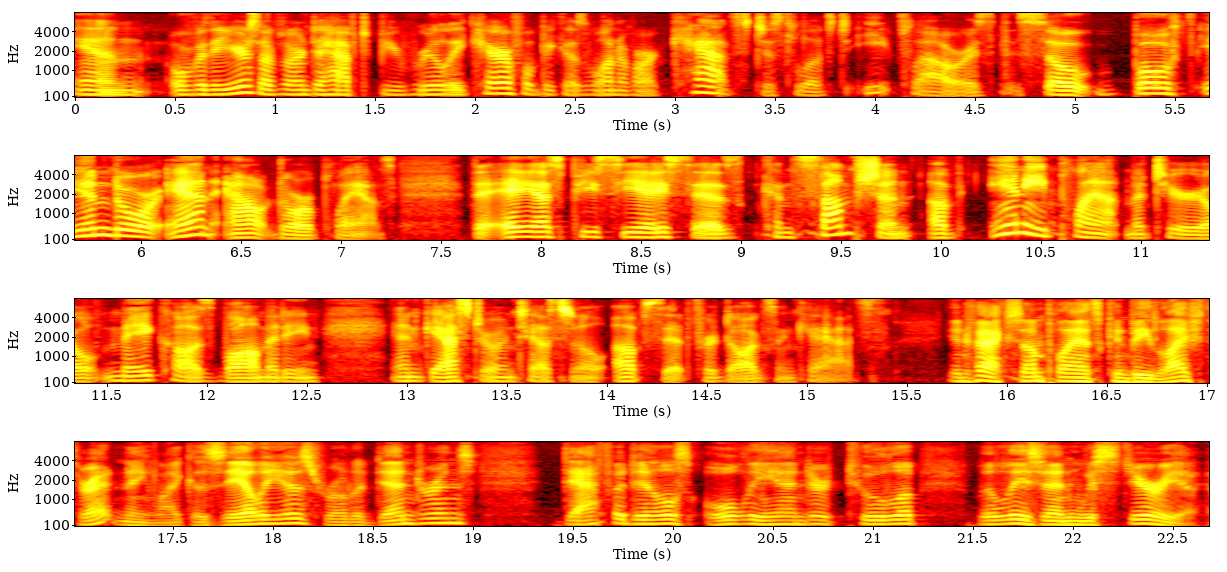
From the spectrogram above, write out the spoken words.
And over the years, I've learned to have to be really careful because one of our cats just loves to eat flowers. So, both indoor and outdoor plants. The ASPCA says consumption of any plant material may cause vomiting and gastrointestinal upset for dogs and cats. In fact, some plants can be life threatening, like azaleas, rhododendrons, daffodils, oleander, tulip, lilies, and wisteria.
